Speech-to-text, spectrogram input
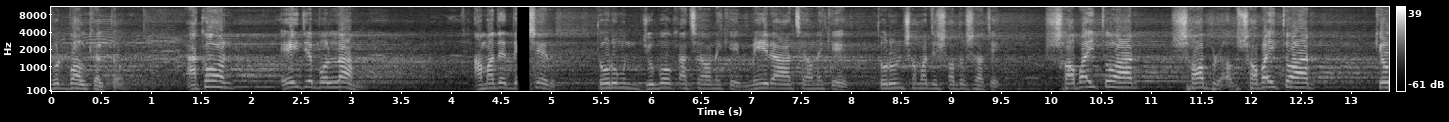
ফুটবল খেলতো। এখন, এই যে বললাম, আমাদের দেশের তরুণ যুবক আছে অনেকে, মেয়েরা আছে অনেকে, তরুণ সমাজের সদস্য আছে। সবাই তো আর সব, সবাই তো আর কেউ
